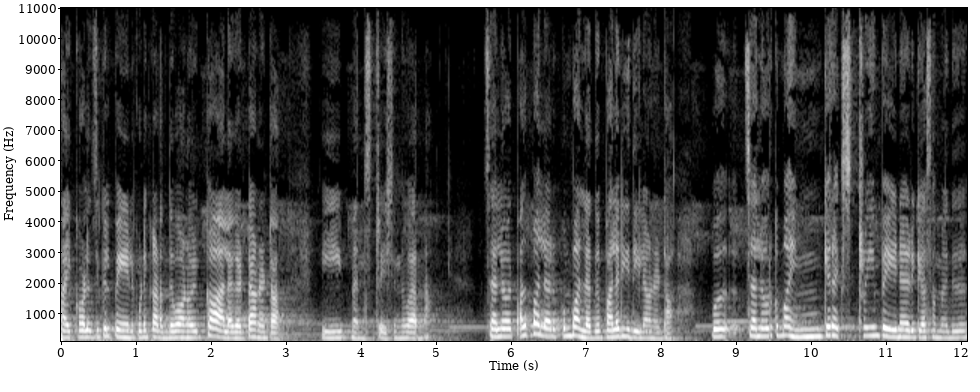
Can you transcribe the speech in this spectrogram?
സൈക്കോളജിക്കൽ പെയിനിൽ കൂടി കടന്നു പോകുന്ന ഒരു കാലഘട്ടമാണ് കേട്ടോ ഈ മെൻസ്ട്രേഷൻ എന്ന് പറഞ്ഞാൽ ചിലവർ അത് പലർക്കും പലത് പല രീതിയിലാണ് കേട്ടോ. ഇപ്പോൾ ചിലവർക്ക് ഭയങ്കര എക്സ്ട്രീം പെയിൻ ആയിരിക്കും ആ സമയത്ത്.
